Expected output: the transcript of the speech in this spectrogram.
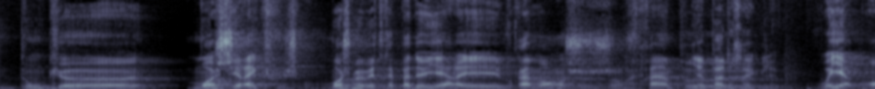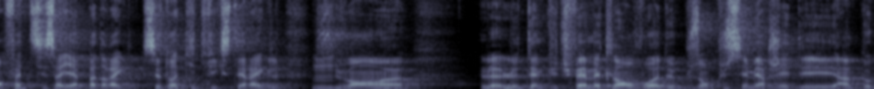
donc, euh, moi, je dirais que je, moi, je me mettrais pas de hier et vraiment, j'en ferais un peu. Il n'y a pas de règles. Oui, en fait, c'est ça, il n'y a pas de règles. C'est toi qui te fixes tes règles hmm. suivant euh, le, thème que tu fais. Maintenant, on voit de plus en plus émerger des, un peu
